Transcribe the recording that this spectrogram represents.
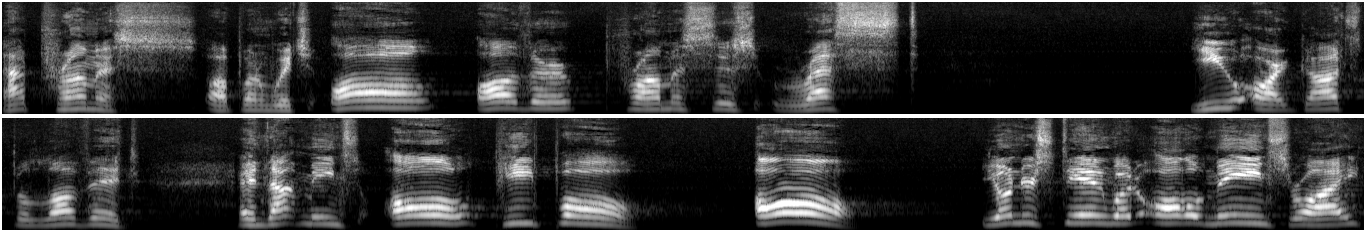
That promise upon which all other promises rest. You are God's beloved. And that means all people. All. You understand what all means, right?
